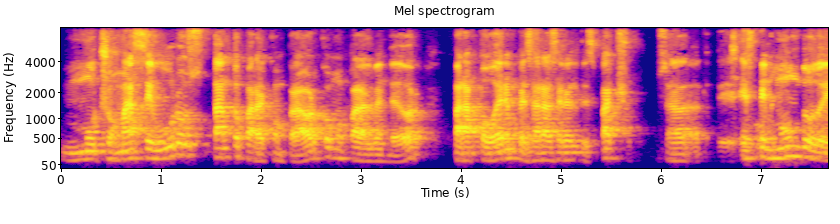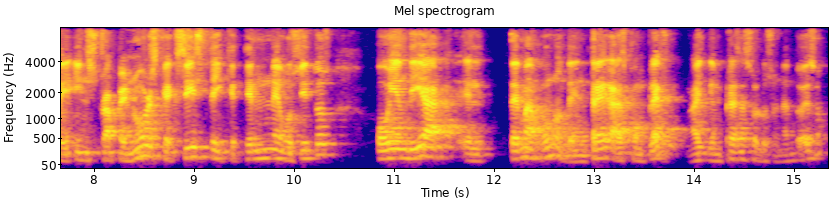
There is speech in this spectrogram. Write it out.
mucho más seguros, tanto para el comprador como para el vendedor, para poder empezar a hacer el despacho. O sea, este mundo de instrapreneurs que existe y que tienen negocios, hoy en día el tema, uno, de entrega es complejo, hay empresas solucionando eso,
